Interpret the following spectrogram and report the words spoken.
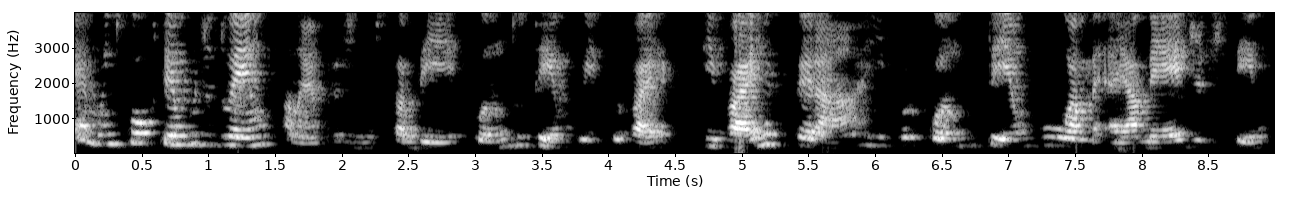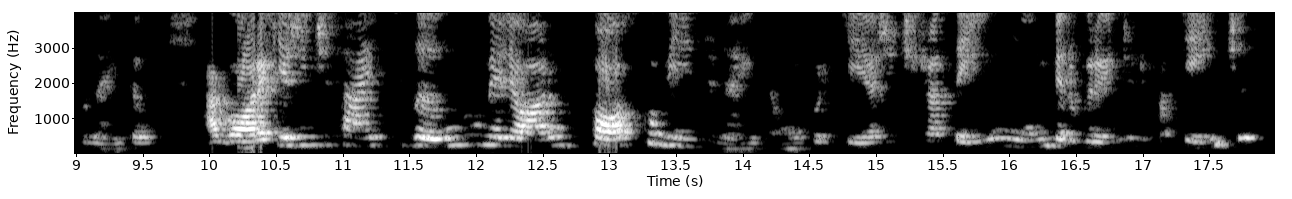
É muito pouco tempo de doença, né, pra gente saber quanto tempo isso vai, se vai recuperar e por quanto tempo, a, é a média de tempo, né. Então, agora que a gente está estudando melhor o pós-Covid, né, então, porque a gente já tem um número grande de pacientes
